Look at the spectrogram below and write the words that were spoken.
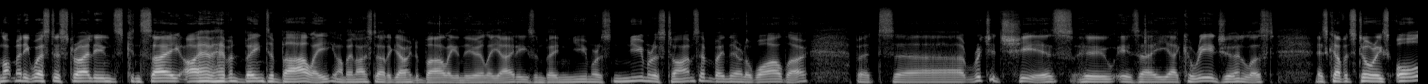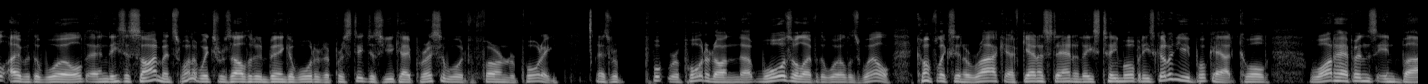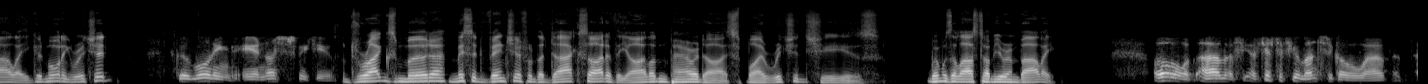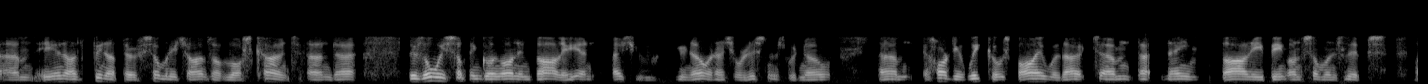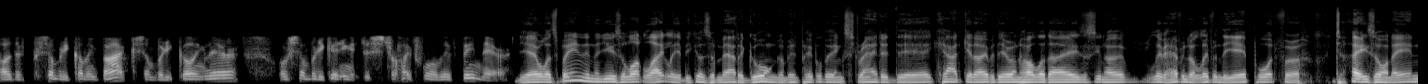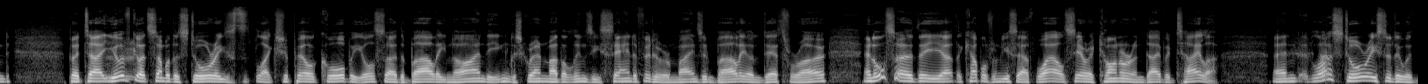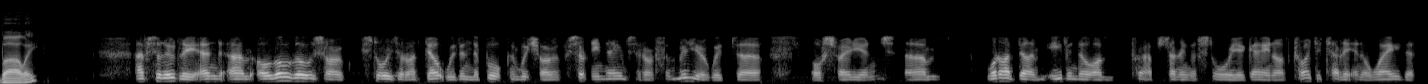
Not many West Australians can say I haven't been to Bali. I mean, I started going to Bali in the early 80s and been numerous, numerous times. Haven't been there in a while, though. But uh, Richard Shears, who is a uh, career journalist, has covered stories all over the world, and his assignments, one of which resulted in being awarded a prestigious UK Press Award for foreign reporting, has re- reported on uh, wars all over the world as well, conflicts in Iraq, Afghanistan, and East Timor. But he's got a new book out called What Happens in Bali. Good morning, Richard. Good morning, Ian. Nice to speak to you. Drugs, Murder, Misadventure from the Dark Side of the Island Paradise by Richard Shears. When was the last time you were in Bali? Oh, um, a few, just a few months ago, uh, um, Ian. I've been up there so many times I've lost count, and uh, there's always something going on in Bali. And as you you know, and as your listeners would know, um, hardly a week goes by without um, that name Bali being on someone's lips. Either somebody coming back, somebody going there, or somebody getting into strife while they've been there. Yeah, well, it's been in the news a lot lately because of Mount Agung. I mean, people being stranded there, can't get over there on holidays, you know, live, having to live in the airport for days on end. But uh, mm-hmm. you've got some of the stories like Schapelle Corby, also the Bali Nine, the English grandmother Lindsay Sandiford, who remains in Bali on death row, and also the uh, the couple from New South Wales, Sarah Connor and David Taylor. And a lot of stories to do with Bali. Absolutely. And um, although those are stories that I've dealt with in the book, and which are certainly names that are familiar with uh, Australians, um, what I've done, even though I'm perhaps telling a story again, I've tried to tell it in a way that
